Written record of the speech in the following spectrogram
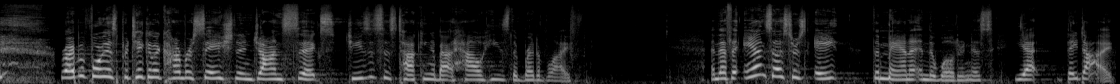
right before this particular conversation in John 6, Jesus is talking about how he's the bread of life. And that the ancestors ate the manna in the wilderness, yet they died.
